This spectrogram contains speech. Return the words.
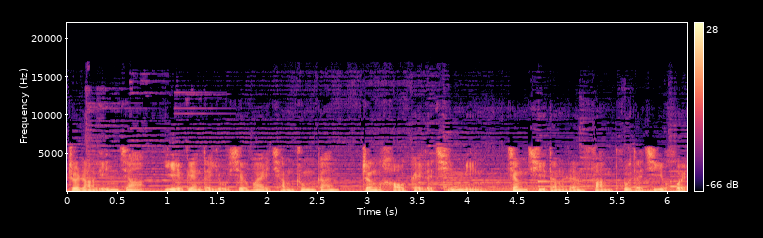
这让林家也变得有些外强中干，正好给了秦明、江琪等人反扑的机会。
